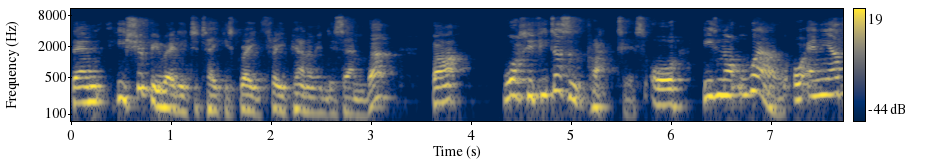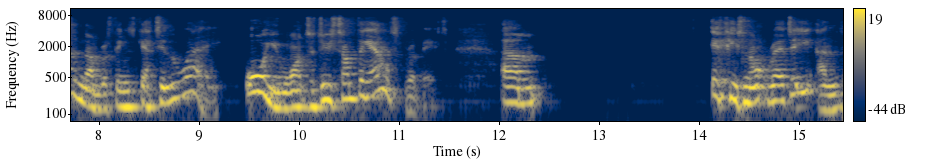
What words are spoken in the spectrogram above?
then he should be ready to take his grade three piano in December. But what if he doesn't practice or he's not well or any other number of things get in the way? Or you want to do something else for a bit. Um, if he's not ready and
